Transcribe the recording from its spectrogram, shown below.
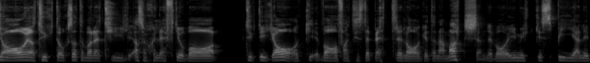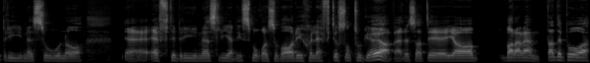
Ja, och jag tyckte också att det var rätt tydligt. Alltså Skellefteå var, tyckte jag, var faktiskt det bättre laget den här matchen. Det var ju mycket spel i Brynäs zon och eh, efter Brynäs ledningsmål så var det ju Skellefteå som tog över. Så att det, jag bara väntade på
